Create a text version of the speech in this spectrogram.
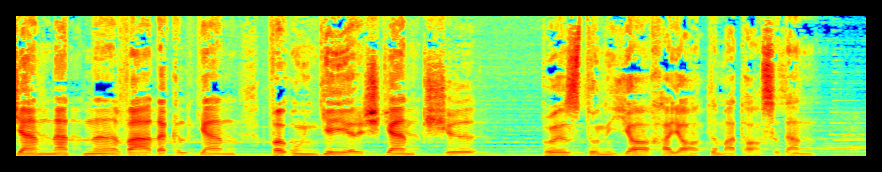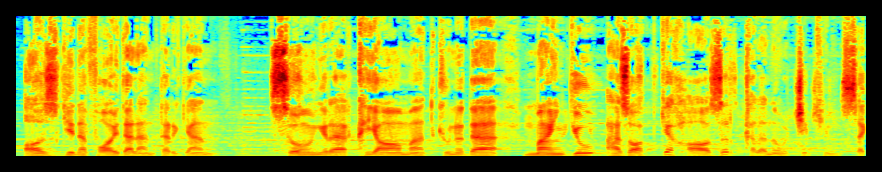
jannatni va'da qilgan va unga erishgan kishi biz dunyo hayoti matosidan ozgina foydalantirgan so'ngra qiyomat kunida mangu azobga hozir qilinuvchi kimsa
